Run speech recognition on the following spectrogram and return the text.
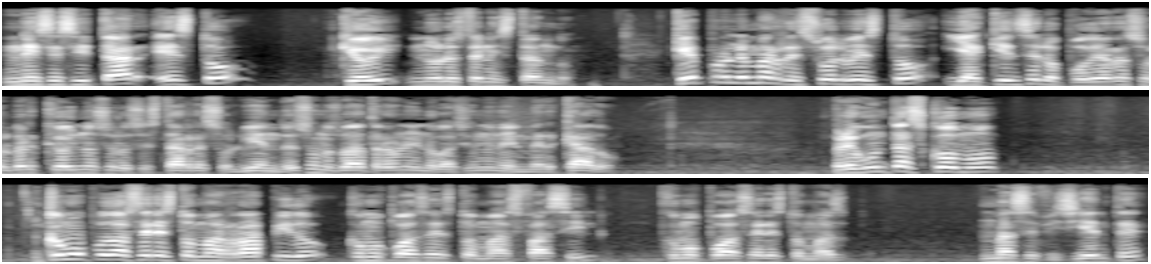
necesitar esto que hoy no lo está necesitando? ¿Qué problema resuelve esto y a quién se lo podría resolver que hoy no se los está resolviendo? Eso nos va a traer una innovación en el mercado. Preguntas como, ¿cómo puedo hacer esto más rápido? ¿Cómo puedo hacer esto más fácil? ¿Cómo puedo hacer esto más más eficiente?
